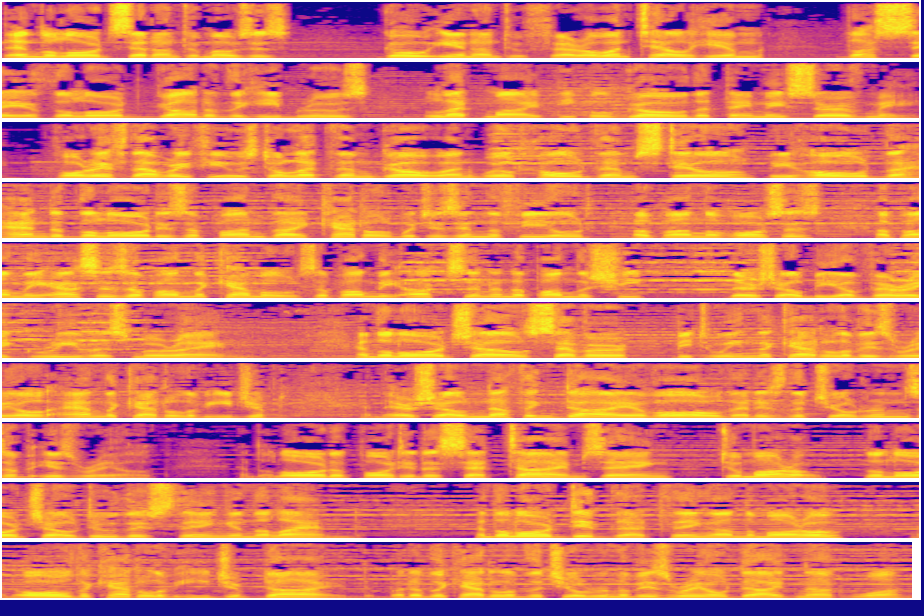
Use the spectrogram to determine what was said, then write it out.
Then the Lord said unto Moses, Go in unto Pharaoh, and tell him, Thus saith the Lord God of the Hebrews, Let my people go, that they may serve me. For if thou refuse to let them go, and wilt hold them still, behold, the hand of the Lord is upon thy cattle which is in the field, upon the horses, upon the asses, upon the camels, upon the oxen, and upon the sheep. There shall be a very grievous murrain. And the Lord shall sever between the cattle of Israel and the cattle of Egypt, and there shall nothing die of all that is the children's of Israel. And the Lord appointed a set time, saying, Tomorrow the Lord shall do this thing in the land. And the Lord did that thing on the morrow, and all the cattle of Egypt died, but of the cattle of the children of Israel died not one.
